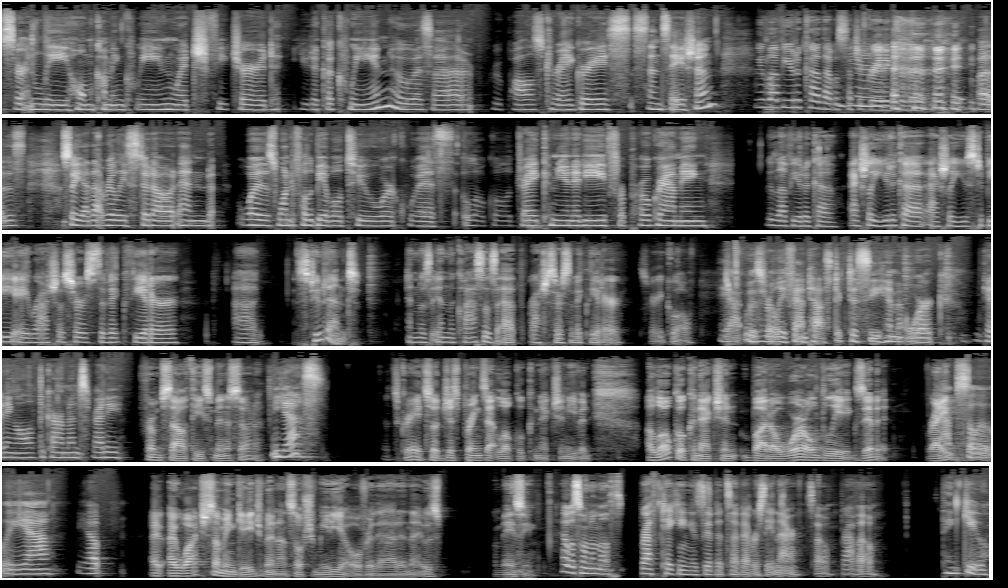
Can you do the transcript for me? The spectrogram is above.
Certainly, Homecoming Queen, which featured Utica Queen, who was a RuPaul's Drag Race sensation. We love Utica. That was such yeah. a great exhibit. it was. So, yeah, that really stood out and was wonderful to be able to work with a local drag community for programming. We love Utica. Actually, Utica actually used to be a Rochester Civic Theater uh, student and was in the classes at Rochester Civic Theater. It's very cool. Yeah, it was really fantastic to see him at work getting all of the garments ready. From Southeast Minnesota. Yes. That's great. So it just brings that local connection, even a local connection, but a worldly exhibit, right? Absolutely. Yeah. Yep. I, I watched some engagement on social media over that, and it was amazing. That was one of the most breathtaking exhibits I've ever seen there. So bravo. Thank you.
